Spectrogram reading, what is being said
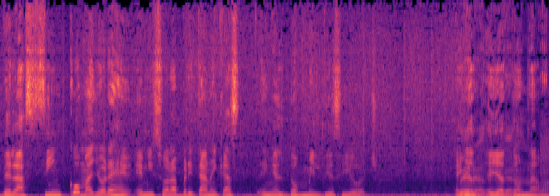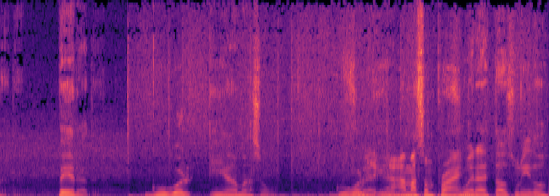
de las cinco mayores em- emisoras británicas en el 2018. Ellos, Espérate, ellas dos nada más. Espérate. Google y Amazon. Google y Amazon. Amazon Prime Fuera de Estados Unidos,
